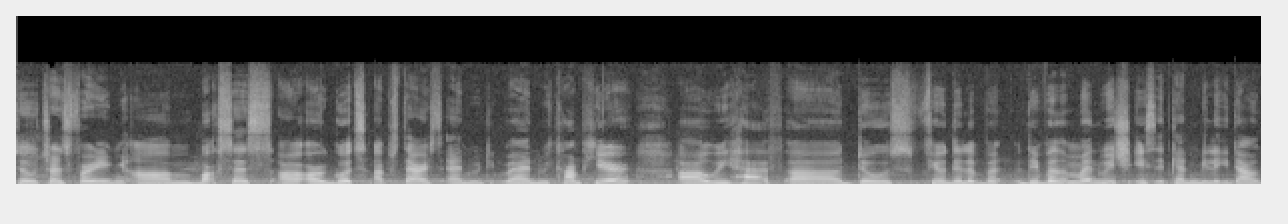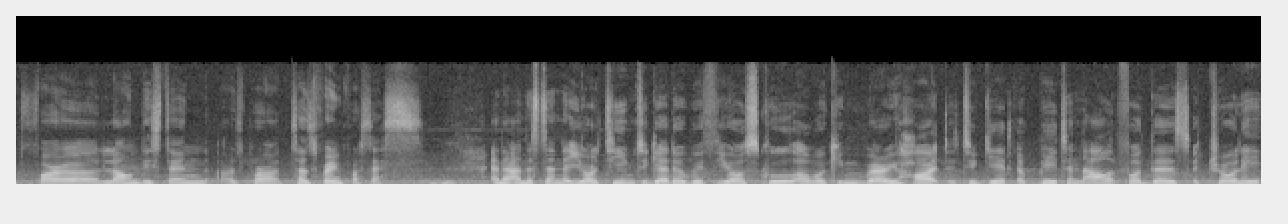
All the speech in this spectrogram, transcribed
to transferring um, boxes uh, or goods upstairs. And when we come here uh, we have uh, those few de development which is it can be laid down for a long distance uh, transferring process. And I understand that your team together with your school are working very hard to get a patent out for this trolley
